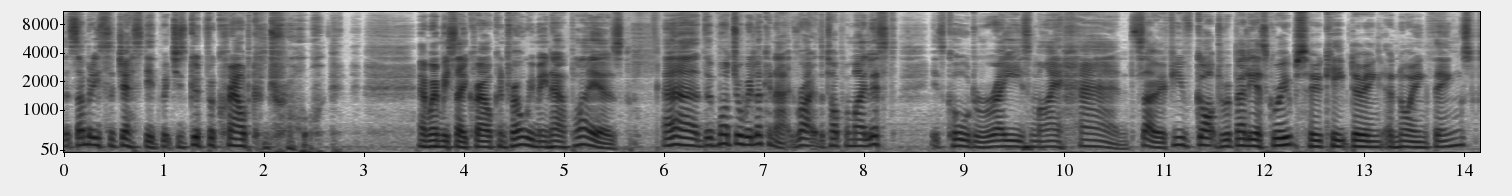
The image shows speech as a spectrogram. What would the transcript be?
that somebody suggested, which is good for crowd control. and when we say crowd control, we mean our players. Uh, the module we're looking at right at the top of my list is called Raise My Hand. So if you've got rebellious groups who keep doing annoying things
